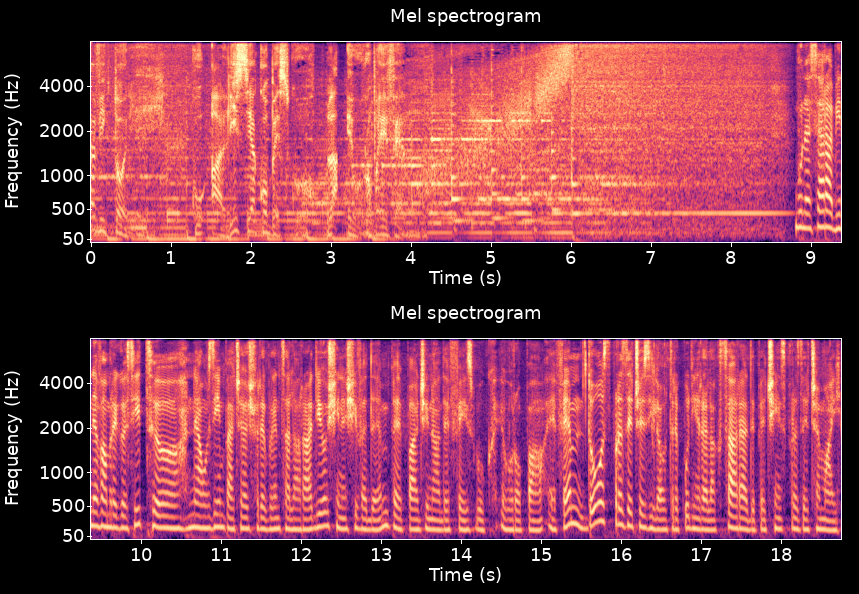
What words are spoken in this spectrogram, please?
Piața Victoriei cu Alicia Cobescu la Europa FM. Bună seara, bine v-am regăsit. Ne auzim pe aceeași frecvență la radio și ne și vedem pe pagina de Facebook Europa FM. 12 zile au trecut din relaxarea de pe 15 mai.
